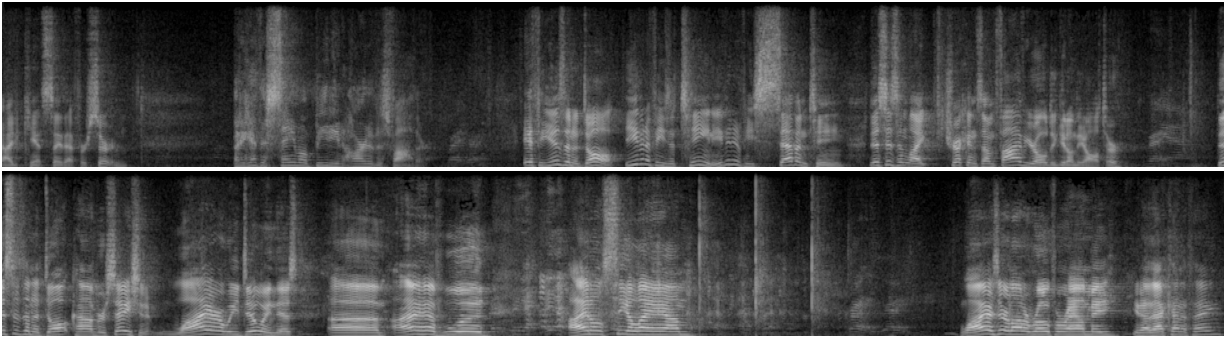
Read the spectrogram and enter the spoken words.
I, can't say that for certain, but he had the same obedient heart of his father. If he is an adult, even if he's a teen, even if he's 17, this isn't like tricking some five year old to get on the altar. This is an adult conversation. Why are we doing this? Um, I have wood. I don't see a lamb. Why is there a lot of rope around me? You know, that kind of thing.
